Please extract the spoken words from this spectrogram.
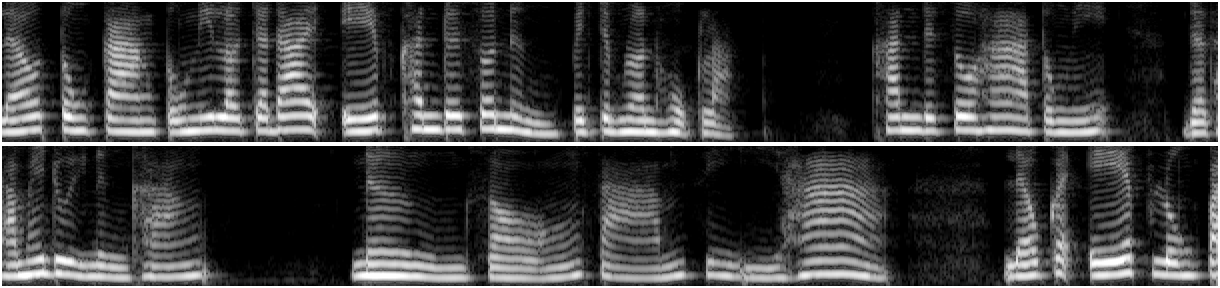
แล้วตรงกลางตรงนี้เราจะได้ F ขั้นด้วยโซ่หนึ่งเป็นจำนวนหกหลัก ขั้นด้วยโซ่ห้าตรงนี้ เดี๋ยวทำให้ดูอีกหนึ่งครั้งหนึ่งสองสามสี่ห้าแล้วก็ F ลงไป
